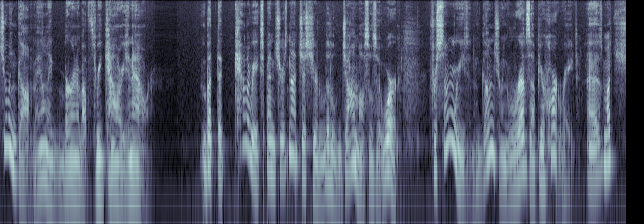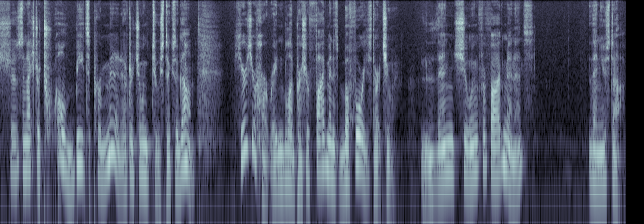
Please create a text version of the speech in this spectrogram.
chewing gum may only burn about 3 calories an hour. But the calorie expenditure is not just your little jaw muscles at work. For some reason, gum chewing revs up your heart rate, as much as an extra 12 beats per minute after chewing two sticks of gum. Here's your heart rate and blood pressure five minutes before you start chewing, then chewing for five minutes, then you stop.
